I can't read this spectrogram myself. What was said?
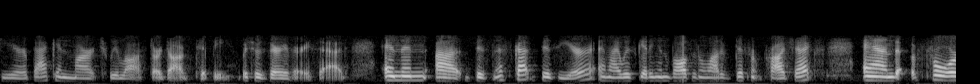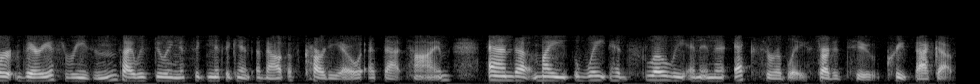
year, back in March, we lost our dog Tippy, which was very, very sad. And then uh, business got busier, and I was getting involved in a lot of different projects. And for various reasons, I was doing a significant amount of cardio at that time, and uh, my weight had slowly and inexorably started to creep back up.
